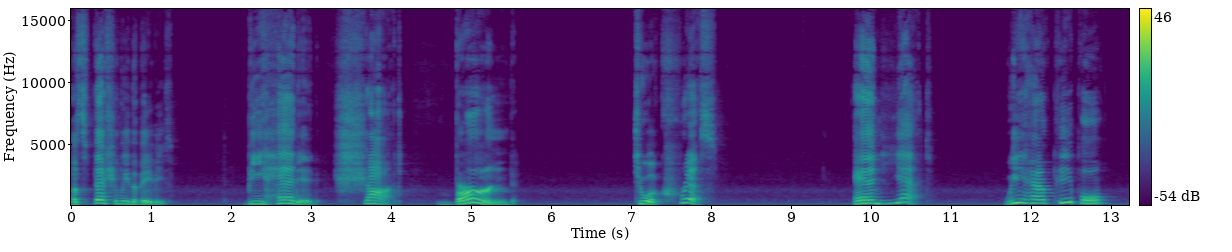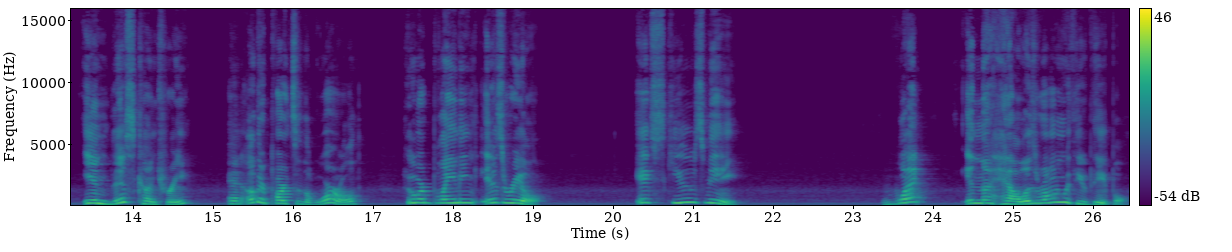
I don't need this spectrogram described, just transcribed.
especially the babies, beheaded, shot, burned to a crisp. And yet, we have people in this country and other parts of the world who are blaming Israel. Excuse me. What in the hell is wrong with you people?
